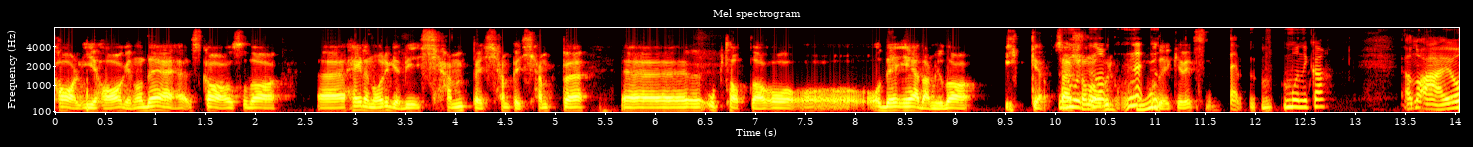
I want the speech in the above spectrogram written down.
Carl I. Hagen. Og det skal altså da eh, hele Norge bli kjempe, kjempe, kjempe eh, opptatt av, og, og, og det er de jo da ikke. Så jeg skjønner overhodet ikke vitsen. Monica? Ja, nå er jo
